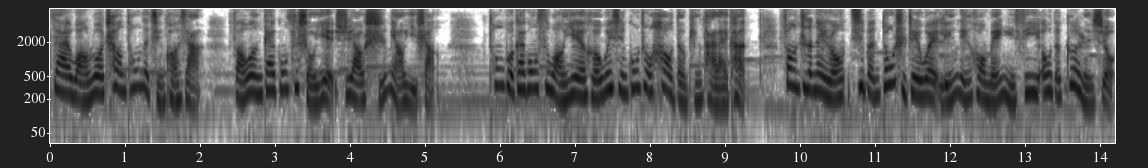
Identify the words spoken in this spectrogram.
在网络畅通的情况下，访问该公司首页需要十秒以上。通过该公司网页和微信公众号等平台来看，放置的内容基本都是这位零零后美女 CEO 的个人秀，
